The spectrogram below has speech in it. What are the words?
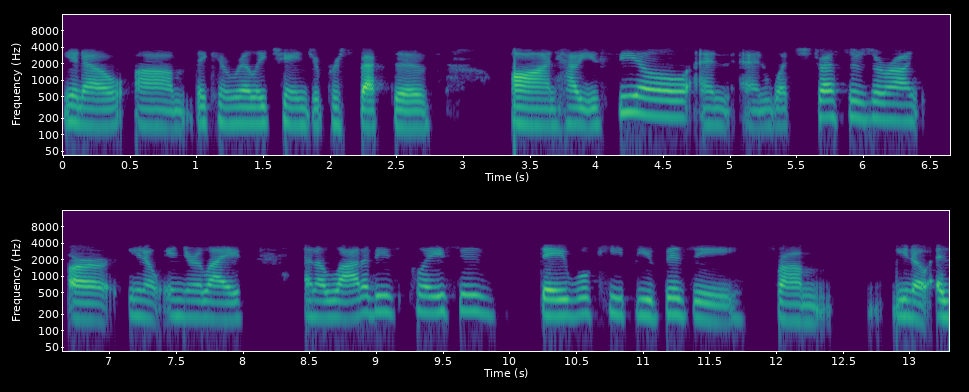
You know, um, they can really change your perspective on how you feel and and what stressors are on are you know in your life and a lot of these places they will keep you busy from you know as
